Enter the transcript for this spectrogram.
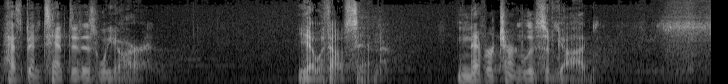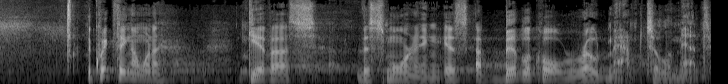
has been tempted as we are, yet without sin. Never turned loose of God. The quick thing I want to give us this morning is a biblical roadmap to lament.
